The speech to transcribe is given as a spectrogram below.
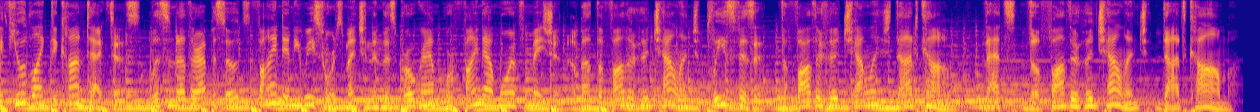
If you would like to contact us, listen to other episodes, find any resource mentioned in this program, or find out more information about the Fatherhood Challenge, please visit thefatherhoodchallenge.com. That's thefatherhoodchallenge.com.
